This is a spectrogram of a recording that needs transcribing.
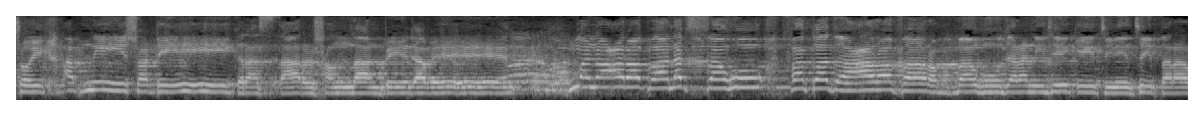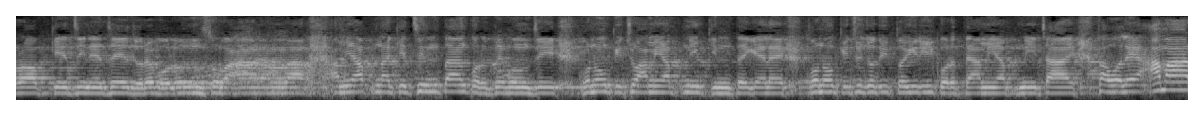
অবশ্যই আপনি সঠিক রাস্তার সন্ধান পেয়ে যাবেন। মান আরাফা নাফসাহু ফাকাদ আরাফা রাব্বাহু, যারা নিজেকে চিনেছে তারা রবকে চিনেছে। জোরে বলুন, সুবহানাল্লাহ। আমি আপনাকে চিন্তা করতে বলছি, কোনো কিছু আমি আপনি কিনতে গেলে, কোনো কিছু যদি তৈরি করতে আমি আপনি চাই, তাহলে আমার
